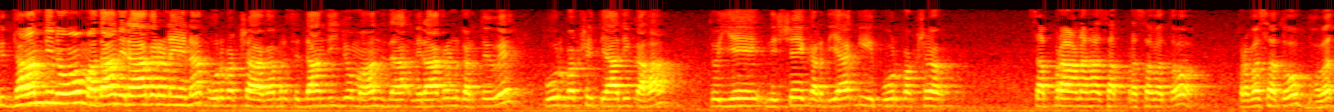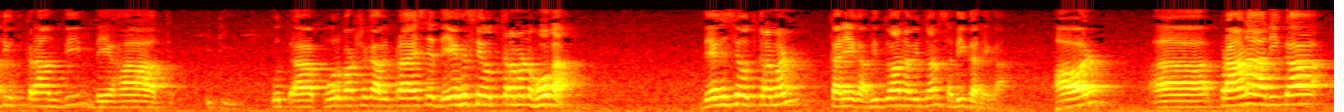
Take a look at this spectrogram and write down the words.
सिद्धांतिनो मदा निराकरण है ना पूर्व पक्ष आगा सिद्धांति जो महान निराकरण करते हुए पूर्व पक्ष इत्यादि कहा तो ये निश्चय कर दिया कि पूर्व पक्ष सप्राण, सप्रसवतो, प्रवसतो, भवती उत्क्रांति देहात पूर्व पक्ष का अभिप्राय से देह से उत्क्रमण होगा। देह से उत्क्रमण करेगा, विद्वान अविद्वान सभी करेगा। और प्राण आदि का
